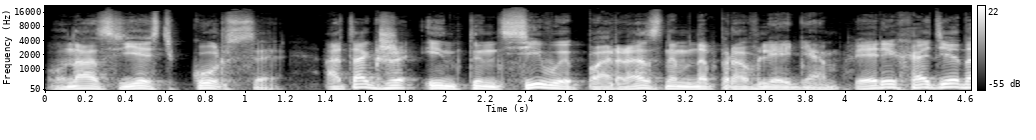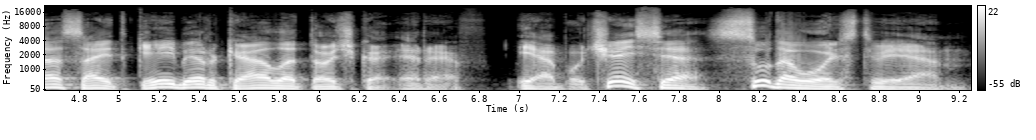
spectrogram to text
У нас есть курсы – а также интенсивы по разным направлениям. Переходи на сайт kberkala.rf и обучайся с удовольствием.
